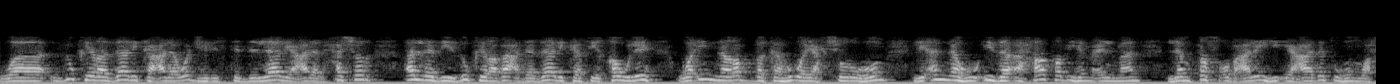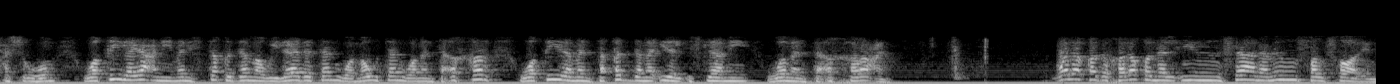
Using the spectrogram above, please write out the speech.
وذكر ذلك على وجه الاستدلال على الحشر الذي ذكر بعد ذلك في قوله وإن ربك هو يحشرهم لأنه إذا أحاط بهم علما لم تصعب عليه إعادتهم وحشرهم وقيل يعني من استقدم ولادة وموتا ومن تأخر وقيل من تقدم إلى الإسلام ومن تأخر عنه. ولقد خلقنا الإنسان من صلصال.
